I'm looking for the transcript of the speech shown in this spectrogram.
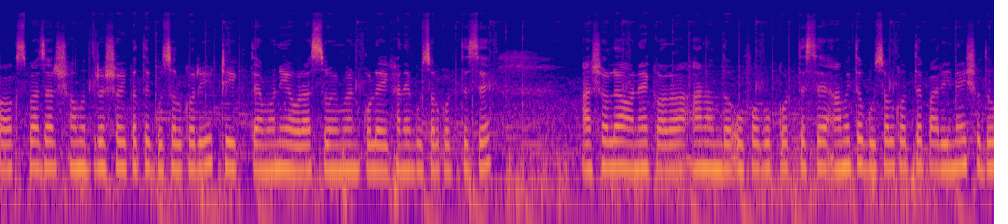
কক্সবাজার সমুদ্র সৈকতে গোসল করি, ঠিক তেমনই ওরা সুইমিং পুলে এখানে গোসল করতেছে। আসলে অনেক ওরা আনন্দ উপভোগ করতেছে। আমি তো গোসল করতে পারি নাই, শুধু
